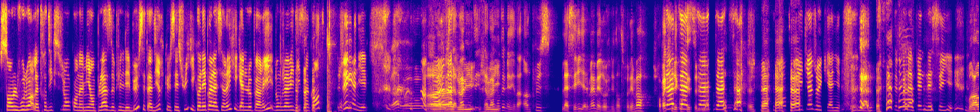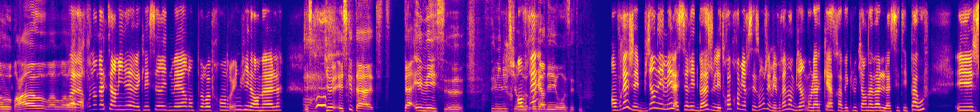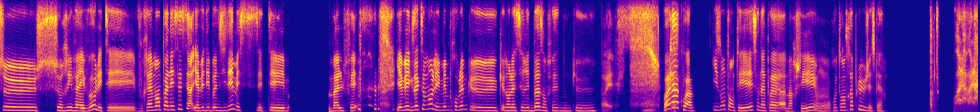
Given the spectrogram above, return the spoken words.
sans le vouloir, la traduction qu'on a mis en place depuis le début, c'est-à-dire que c'est celui qui connaît pas la série qui gagne le pari. Donc j'avais dit 50, j'ai gagné. Bravo Ah, joli, compté, t'as pas joli. compté, mais il y en a un de plus. La série elle-même est revenue d'entre les morts. Je crois pas que Ta, tu l'aies compté celui-là. Dans tous les cas, je gagne. C'est pas la peine d'essayer. Bravo, bravo, bravo, bravo. Voilà, on en a terminé avec les séries de merde. On peut reprendre une vie normale. Est-ce que, est-ce que t'as, t'as aimé ce, ces minutes sur En Rose, vrai- regarder Heroes et tout En vrai, j'ai bien aimé la série de base. Les trois premières saisons, j'aimais vraiment bien. Bon, la 4 avec le carnaval, là, c'était pas ouf. Et ce, ce revival était vraiment pas nécessaire. Il y avait des bonnes idées, mais c'était mal fait. Il y avait exactement les mêmes problèmes que, que dans la série de base, en fait. Donc, euh, Ouais. voilà, quoi. Ils ont tenté, ça n'a pas marché. On retentera plus, j'espère. Voilà, voilà.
